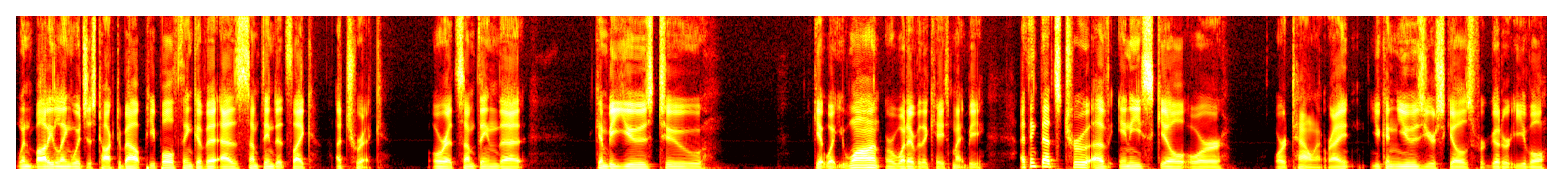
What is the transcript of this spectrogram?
when body language is talked about, people think of it as something that's like a trick, or it's something that can be used to get what you want, or whatever the case might be. I think that's true of any skill or or talent, right? You can use your skills for good or evil,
